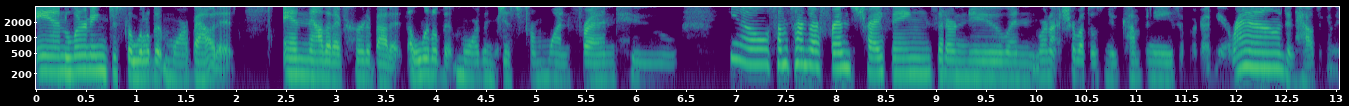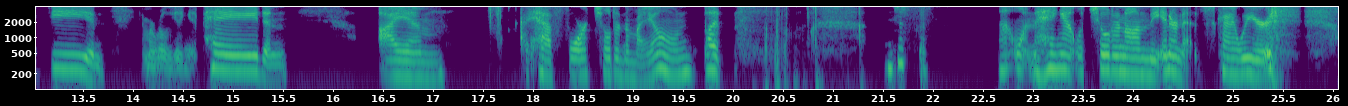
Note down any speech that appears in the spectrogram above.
and learning just a little bit more about it. And now that I've heard about it a little bit more than just from one friend who, you know, sometimes our friends try things that are new and we're not sure about those new companies, if they're going to be around and how's it going to be and am I really going to get paid? And I am, I have four children of my own, but I'm just not wanting to hang out with children on the internet. It's kind of weird.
